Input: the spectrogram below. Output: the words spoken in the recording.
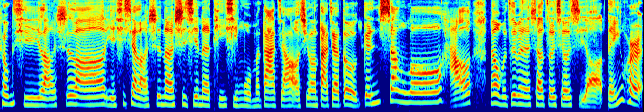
恭喜老师了，也谢谢老师呢，事先呢提醒我们大家哦，希望大家都有跟上喽。好，那我们这边呢稍作休息哦，等一会儿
